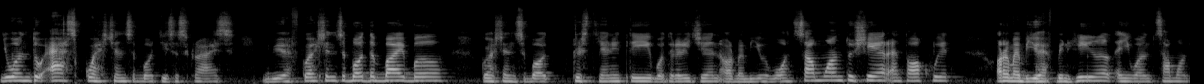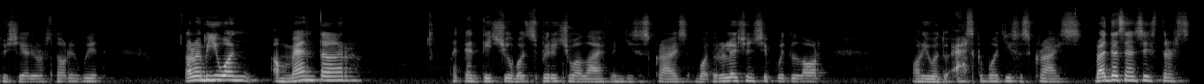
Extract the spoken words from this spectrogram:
you want to ask questions about Jesus Christ, maybe you have questions about the Bible, questions about Christianity, about religion, or maybe you want someone to share and talk with, or maybe you have been healed and you want someone to share your story with, or maybe you want a mentor that can teach you about spiritual life in Jesus Christ, about relationship with the Lord. or you want to ask about Jesus Christ, brothers and sisters,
